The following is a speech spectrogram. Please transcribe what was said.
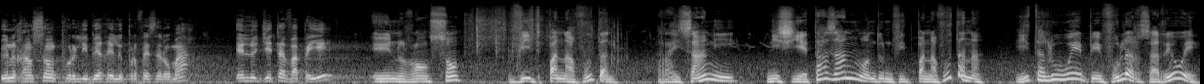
Une rançon pour liberer le professeur Omar? Et le Geta va payer? Une rançon? Vidim-panavotana? Raha izany. Ny Gieta zany no andoha nividy mpanavotana? Hita aloha hoe be vola ry zareo e!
